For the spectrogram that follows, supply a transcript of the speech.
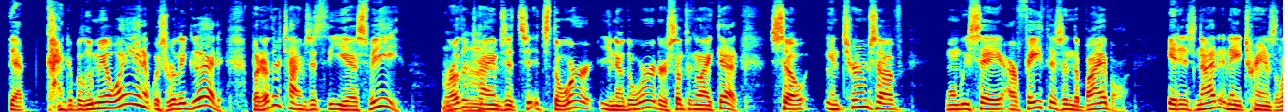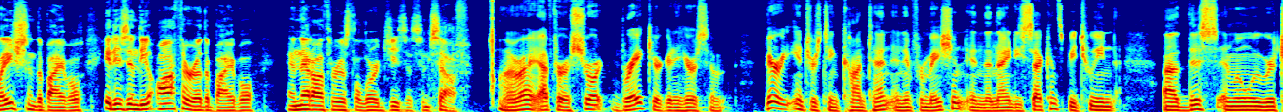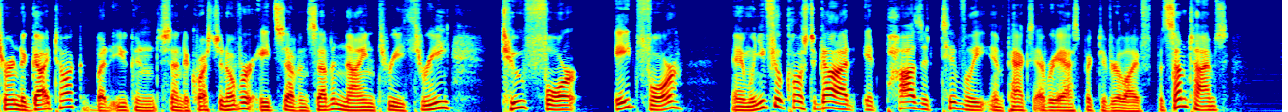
that kind of blew me away and it was really good. But other times it's the ESV. Or mm-hmm. other times it's it's the word, you know, the word or something like that. So in terms of when we say our faith is in the Bible, it is not in a translation of the Bible, it is in the author of the Bible, and that author is the Lord Jesus himself. All right. After a short break, you're going to hear some very interesting content and information in the 90 seconds between uh, this and when we return to Guy Talk. But you can send a question over 877 933 2484. And when you feel close to God, it positively impacts every aspect of your life. But sometimes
